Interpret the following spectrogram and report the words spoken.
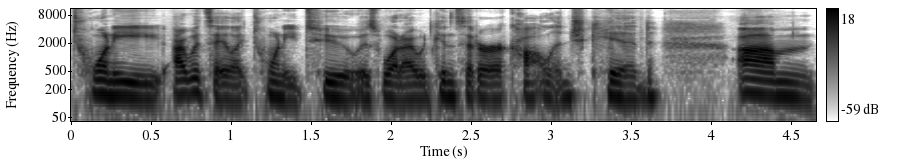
20 i would say like 22 is what i would consider a college kid. Um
